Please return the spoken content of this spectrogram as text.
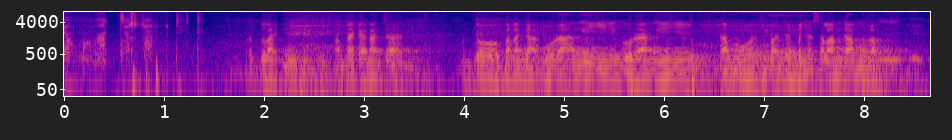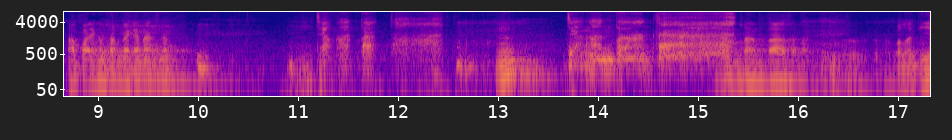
yang mengajar dan mendidik. lagi sampaikan aja untuk paling nggak ngurangi ngurangi kamu sebagai penyesalan kamu lah apa yang kamu sampaikan aja Jangan bantah. hmm? Jangan bantah. bantah sama apa lagi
